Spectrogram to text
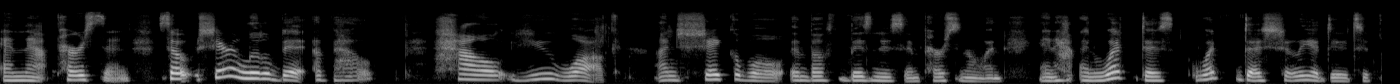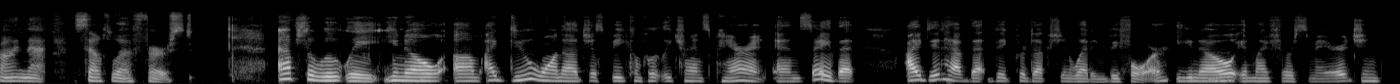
and that person. So, share a little bit about how you walk unshakable in both business and personal and and and what does what does Sheléa do to find that self-love first absolutely you know um, i do want to just be completely transparent and say that i did have that big production wedding before you know mm. in my first marriage and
